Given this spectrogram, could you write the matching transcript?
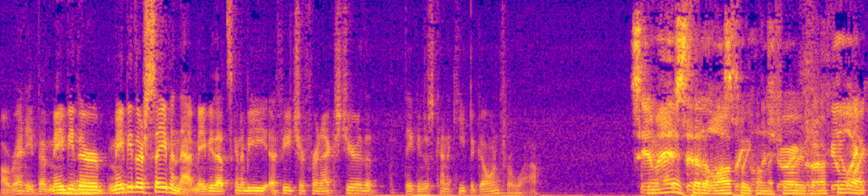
already. But maybe Yeah. they're maybe they're saving that. Maybe that's going to be a feature for next year that they can just kind of keep it going for a while. See, I may have said it last week on the show, but I feel like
